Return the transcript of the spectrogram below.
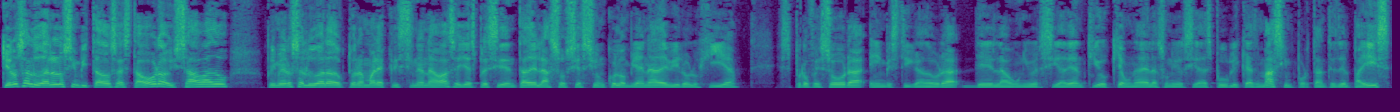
Quiero saludar a los invitados a esta hora, hoy sábado. Primero saludo a la doctora María Cristina Navas. Ella es presidenta de la Asociación Colombiana de Virología. Es profesora e investigadora de la Universidad de Antioquia, una de las universidades públicas más importantes del país.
